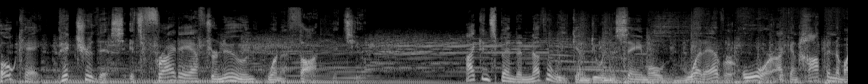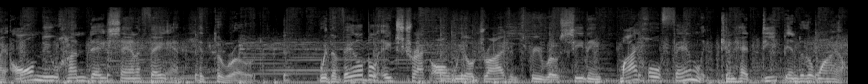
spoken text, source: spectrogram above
Okay, picture this: it's Friday afternoon when a thought hits you. I can spend another weekend doing the same old whatever, or I can hop into my all-new Hyundai Santa Fe and hit the road. With available H-Track all-wheel drive and three-row seating, my whole family can head deep into the wild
